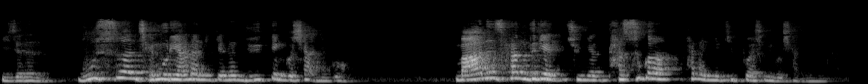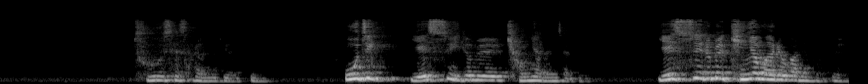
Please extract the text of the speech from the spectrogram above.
이제는 무수한 재물이 하나님께는 유익된 것이 아니고 많은 사람들이 중요한 다수가 하나님이 기뻐하시는 것이 아닙니다. 두세 사람이 되었든 오직 예수 이름을 경외하는 자들, 예수 이름을 기념하려고 하는 자들,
